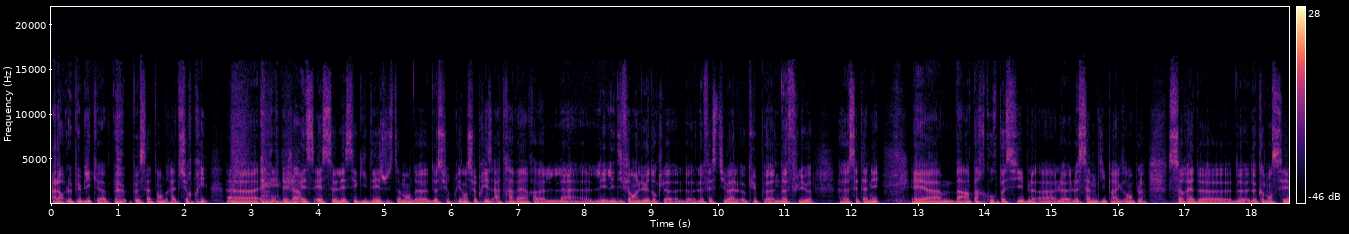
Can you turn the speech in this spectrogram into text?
Alors le public euh, peut, peut s'attendre à être surpris euh, Déjà et, et se laisser guider justement de, de surprise en surprise à travers euh, la- les, les différents lieux. Donc le, le- le festival occupe neuf lieux euh, cette année et euh, bah, un parcours possible le, le samedi par exemple serait de, de, de commencer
